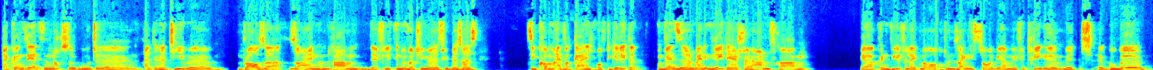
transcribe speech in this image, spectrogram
Da können Sie jetzt noch so gute alternative Browser sein und haben, der viel innovativer ist, viel besser ist, Sie kommen einfach gar nicht auf die Geräte. Und wenn Sie dann bei den Geräteherstellern anfragen, ja, können wir vielleicht mal rauf und sagen, sorry, wir haben hier Verträge mit äh, Google,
